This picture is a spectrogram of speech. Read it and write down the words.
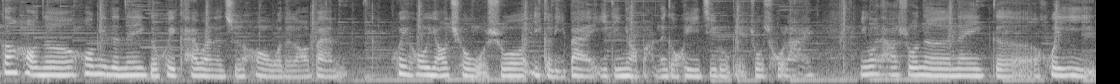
刚好呢，后面的那一个会开完了之后，我的老板。会后要求我说，一个礼拜一定要把那个会议记录给做出来，因为他说呢，那一个会议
